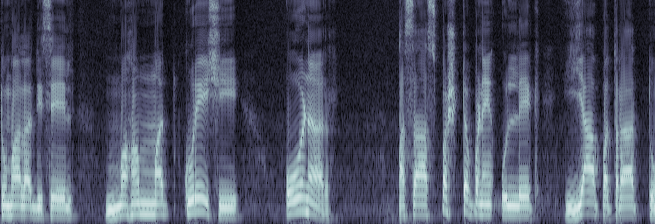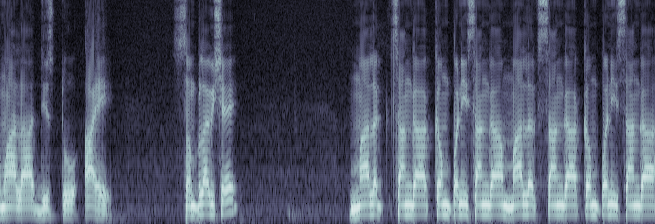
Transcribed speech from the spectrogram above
तुम्हाला दिसेल मोहम्मद कुरेशी ओनर असा स्पष्टपणे उल्लेख या पत्रात तुम्हाला दिसतो आहे. संपला विषय. मालक सांगा कंपनी सांगा मालक सांगा कंपनी सांगा.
